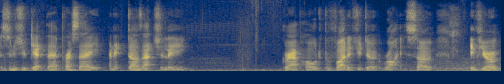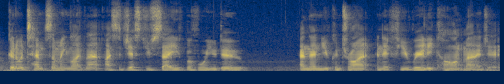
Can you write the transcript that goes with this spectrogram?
as soon as you get there, press A, and it does actually grab hold provided you do it right. So if you're going to attempt something like that, I suggest you save before you do, and then you can try it, and if you really can't manage it,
